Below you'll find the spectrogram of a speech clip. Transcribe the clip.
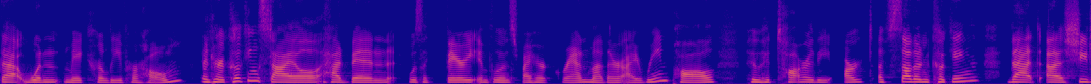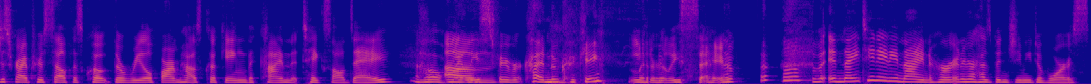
that wouldn't make her leave her home. And her cooking style had been, was like very influenced by her grandmother, Irene Paul, who had taught her the art of Southern cooking that uh, she described herself as, quote, the real farmhouse cooking, the kind that takes all day. Oh, my Um, least favorite kind of cooking. Literally same. In 1989, her and her husband Jimmy divorced,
